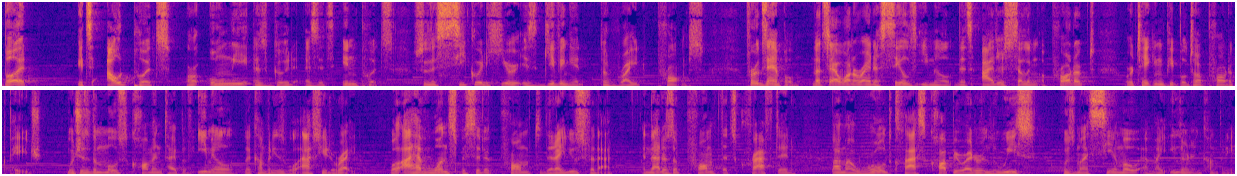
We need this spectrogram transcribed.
but its outputs are only as good as its inputs. So the secret here is giving it the right prompts. For example, let's say I want to write a sales email that's either selling a product or taking people to a product page, which is the most common type of email that companies will ask you to write. Well, I have one specific prompt that I use for that, and that is a prompt that's crafted by my world class copywriter, Luis, who's my CMO at my e learning company.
